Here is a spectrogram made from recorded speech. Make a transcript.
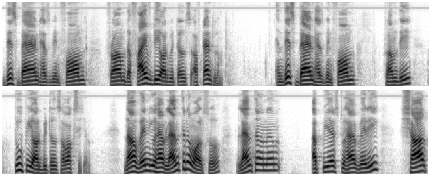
this band has been formed from the 5 d orbitals of tantalum. And this band has been formed from the 2 p orbitals of oxygen. Now, when you have lanthanum also lanthanum appears to have very sharp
